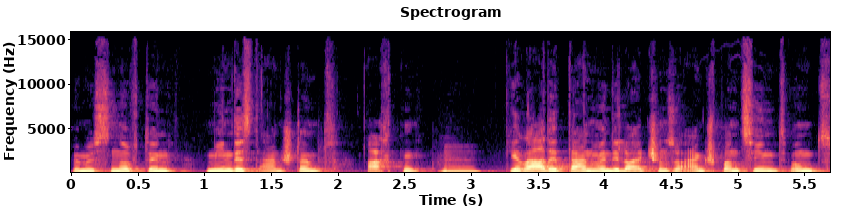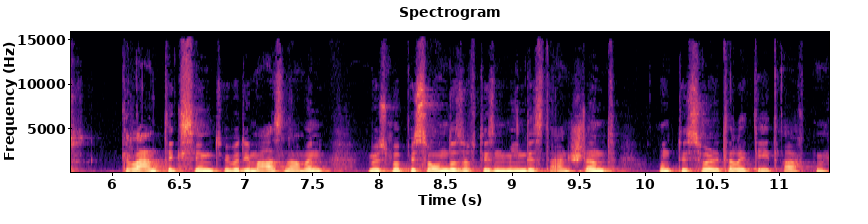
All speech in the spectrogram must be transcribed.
wir müssen auf den Mindestanstand achten. Mhm. Gerade dann, wenn die Leute schon so angespannt sind und grantig sind über die Maßnahmen, müssen wir besonders auf diesen Mindestanstand und die Solidarität achten.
